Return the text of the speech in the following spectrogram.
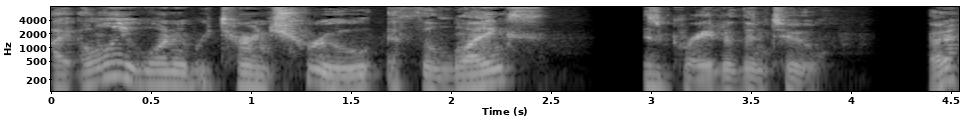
I only want to return true if the length is greater than 2. Okay?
